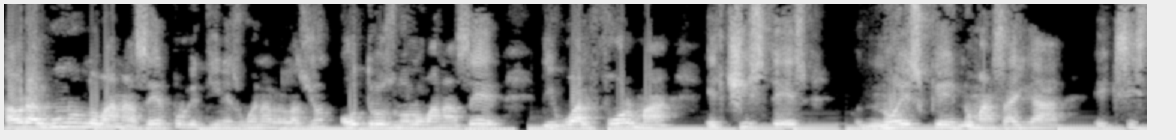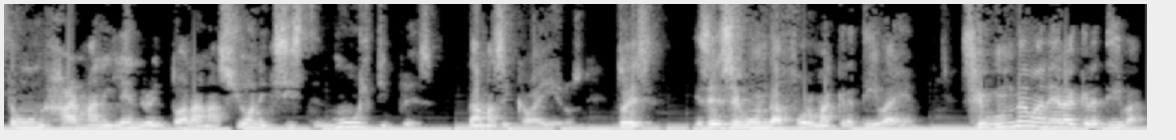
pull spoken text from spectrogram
Ahora, algunos lo van a hacer porque tienes buena relación, otros no lo van a hacer. De igual forma, el chiste es, no es que nomás haya, exista un Harman y Lender en toda la nación, existen múltiples, damas y caballeros. Entonces, esa es segunda forma creativa, ¿eh? Segunda manera creativa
